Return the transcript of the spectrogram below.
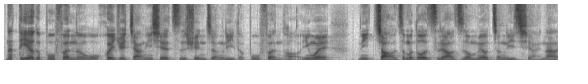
那第二个部分呢，我会去讲一些资讯整理的部分哈，因为。你找这么多资料之后没有整理起来，那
